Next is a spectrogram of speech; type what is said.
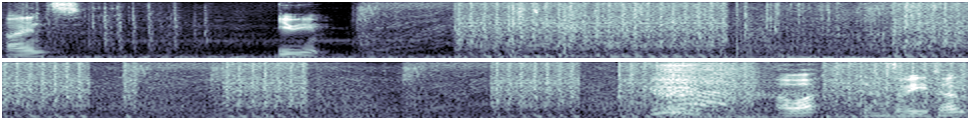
Eins. Gib ihm. Aua, hat er wehgetan.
